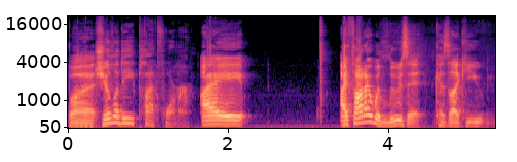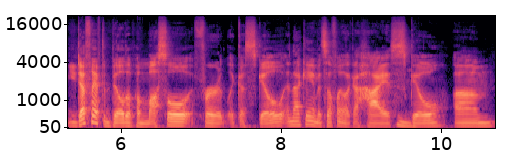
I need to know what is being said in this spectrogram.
But- An agility platformer. I I thought I would lose it because like you you definitely have to build up a muscle for like a skill in that game. It's definitely like a high skill um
